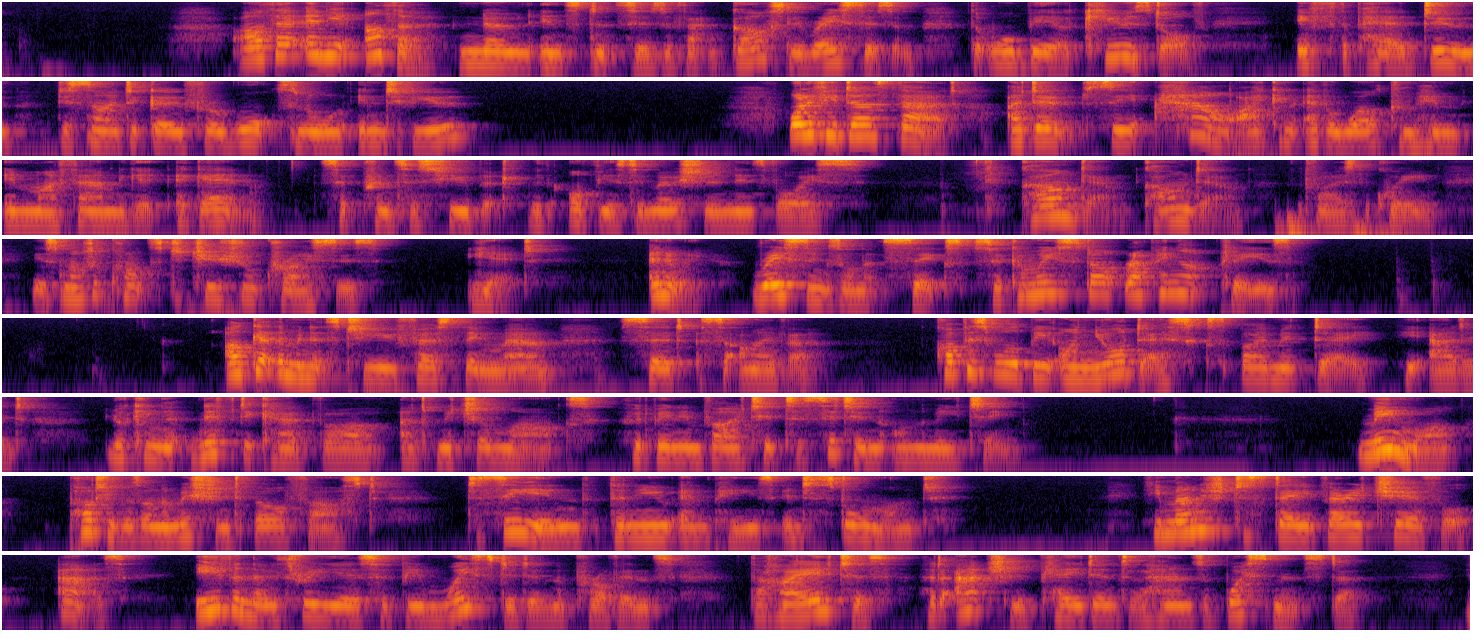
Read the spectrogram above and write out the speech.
Are there any other known instances of that ghastly racism that will be accused of if the pair do decide to go for a warts and all interview? Well, if he does that, I don't see how I can ever welcome him in my family again, said Princess Hubert with obvious emotion in his voice. Calm down, calm down, advised the Queen. It's not a constitutional crisis yet. Anyway, racing's on at six, so can we start wrapping up, please? I'll get the minutes to you first thing, ma'am, said Sir Ivor. Copies will be on your desks by midday, he added, looking at Nifty Cadvar and Mitchell Marks, who'd been invited to sit in on the meeting. Meanwhile, Potty was on a mission to Belfast to see in the new MPs into Stormont. He managed to stay very cheerful, as, even though three years had been wasted in the province, the hiatus had actually played into the hands of Westminster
